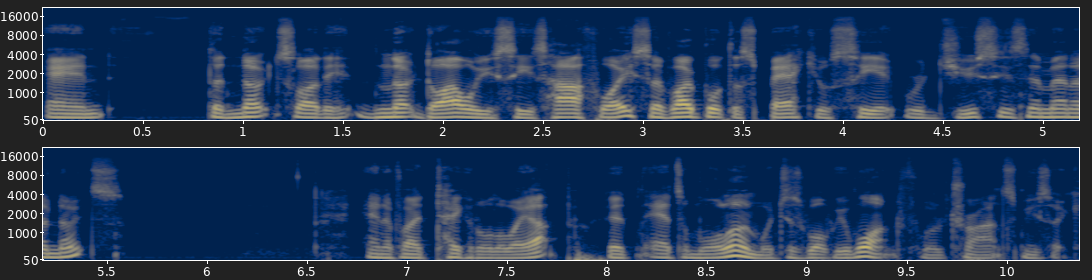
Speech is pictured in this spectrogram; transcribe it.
And the note slider, note dial you see is halfway. So if I brought this back, you'll see it reduces the amount of notes. And if I take it all the way up, it adds them all in, which is what we want for trance music.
